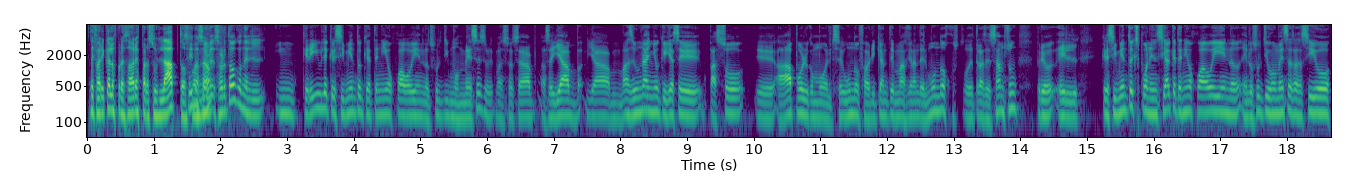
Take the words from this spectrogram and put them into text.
le fabrica los procesadores para sus laptops. Sí, pues, ¿no? sobre, sobre todo con el increíble crecimiento que ha tenido Huawei en los últimos meses. O sea, hace ya, ya más de un año que ya se pasó eh, a Apple como el segundo fabricante más grande del mundo, justo detrás de Samsung. Pero el crecimiento exponencial que ha tenido Huawei en, lo- en los últimos meses ha sido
